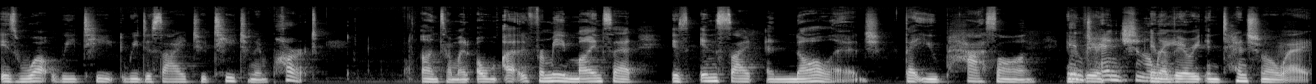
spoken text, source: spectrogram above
is what we teach we decide to teach and impart on someone. Oh, uh, for me, mindset is insight and knowledge that you pass on in a very- in a very intentional way.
